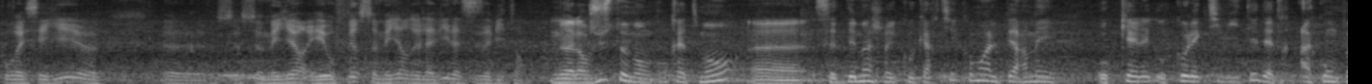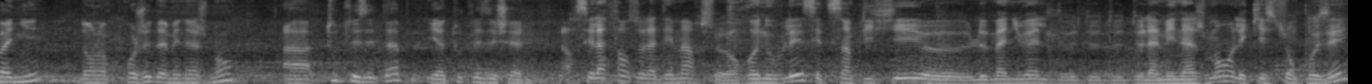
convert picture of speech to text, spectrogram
pour essayer euh, euh, ce, meilleur et offrir ce meilleur de la ville à ses habitants. Alors justement, concrètement, euh, cette démarche éco-quartier, comment elle permet aux, collectivités d'être accompagnées dans leur projet d'aménagement à toutes les étapes et à toutes les échelles. Alors c'est la force de la démarche renouvelée, c'est de simplifier euh, le manuel de, l'aménagement, les questions posées,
